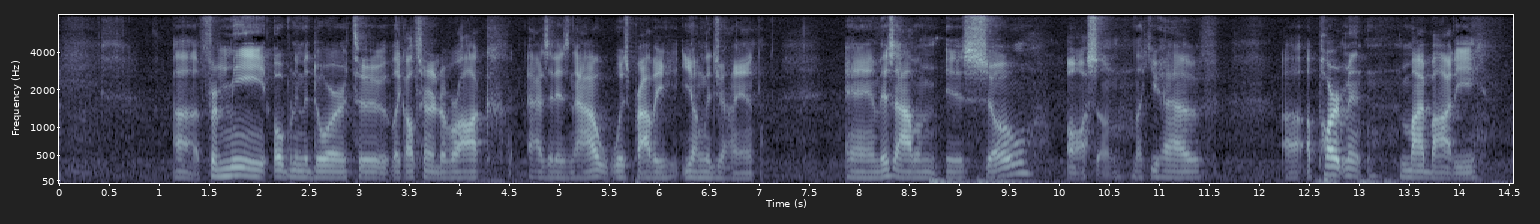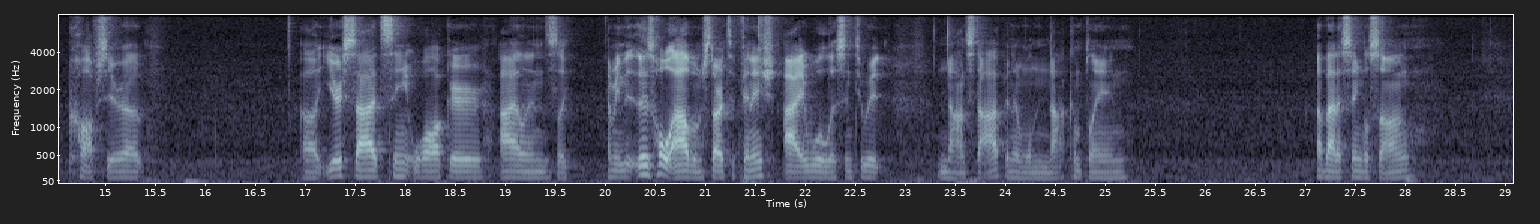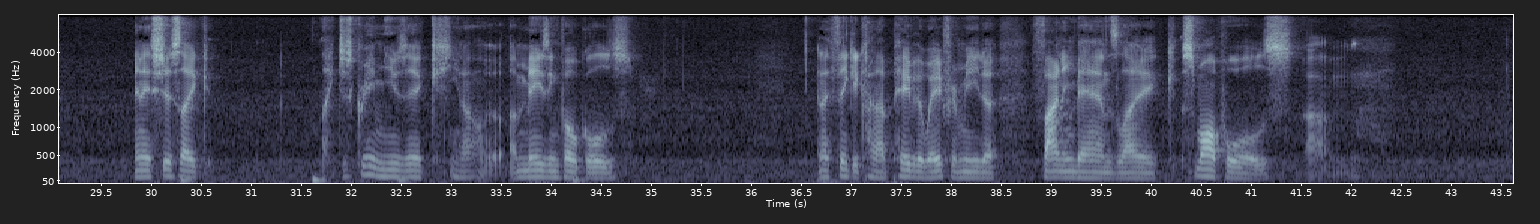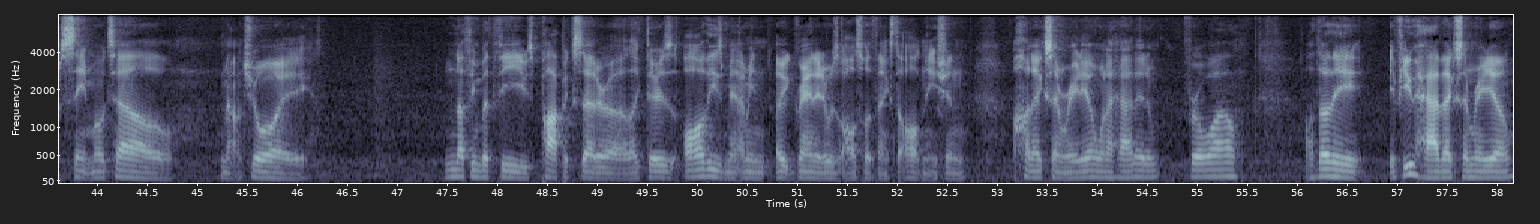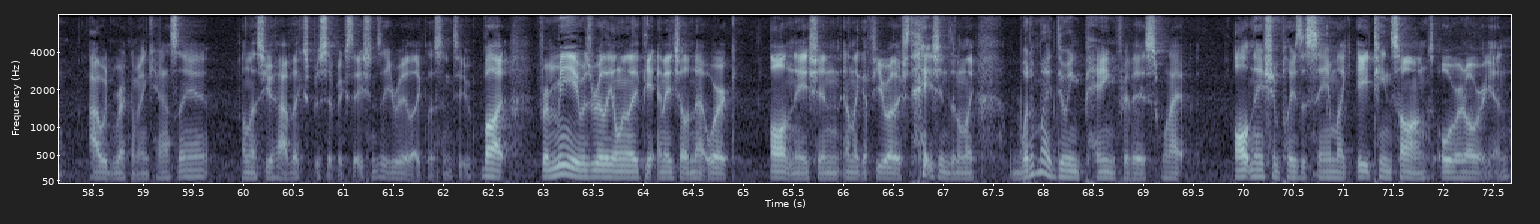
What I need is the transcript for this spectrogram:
uh, for me, opening the door to like alternative rock as it is now was probably Young the Giant, and this album is so awesome. Like you have uh, Apartment, My Body, Cough Syrup, uh, Your Side, Saint Walker, Islands. Like, I mean, this whole album, start to finish, I will listen to it nonstop, and I will not complain about a single song. And it's just like like just great music, you know, amazing vocals. And I think it kind of paved the way for me to finding bands like Smallpools, um, Saint Motel, Mt. Joy, Nothing But Thieves, Pop, etc. Like there's all these man. I mean, uh, granted, it was also thanks to Alt Nation on XM Radio when I had it for a while. Although they, if you have XM Radio, I would recommend canceling it unless you have like specific stations that you really like listening to. But for me, it was really only like the NHL Network, Alt Nation, and like a few other stations. And I'm like, what am I doing paying for this when I Alt Nation plays the same like 18 songs over and over again?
